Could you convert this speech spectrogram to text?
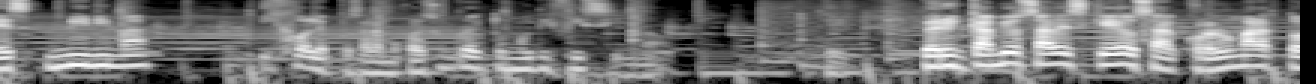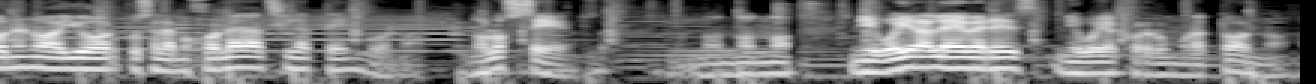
es mínima, híjole, pues a lo mejor es un proyecto muy difícil, ¿no? Pero en cambio, ¿sabes qué? O sea, correr un maratón en Nueva York, pues a lo mejor la edad sí la tengo, ¿no? No lo sé. no, no, no. Ni voy a ir al Everest, ni voy a correr un maratón, ¿no?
